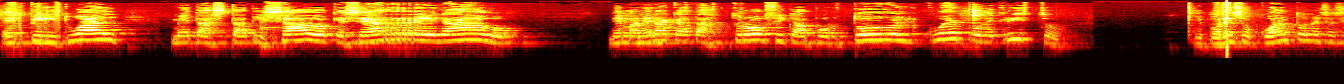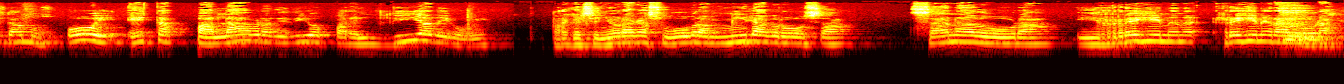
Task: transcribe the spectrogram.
espiritual metastatizado que se ha regado de manera catastrófica por todo el cuerpo de Cristo. Y por eso, ¿cuánto necesitamos hoy esta palabra de Dios para el día de hoy? Para que el Señor haga su obra milagrosa, sanadora y regeneradora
